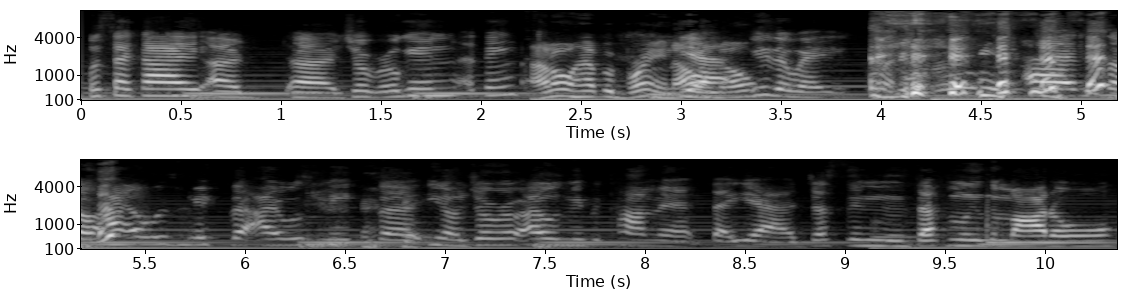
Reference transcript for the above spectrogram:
what's that guy? Uh, uh, Joe Rogan, I think. I don't have a brain. I yeah, don't know. Either way. and so I always make the I always make the you know Joe I always make the comment that yeah Justin is definitely the model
